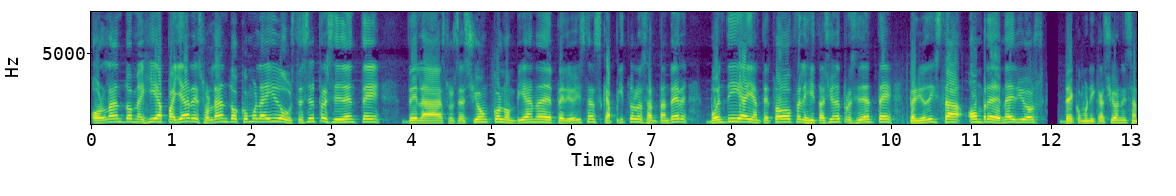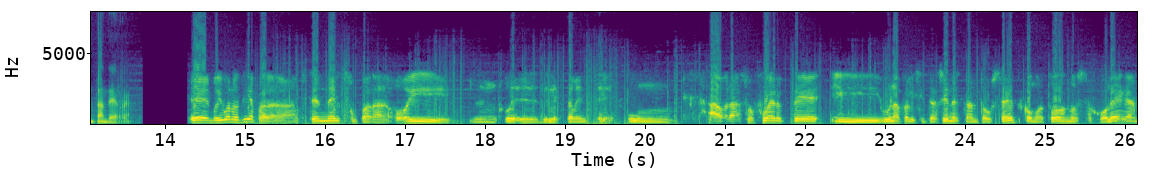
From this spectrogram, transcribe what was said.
Orlando Mejía Payares. Orlando, ¿cómo le ha ido? Usted es el presidente de la Asociación Colombiana de Periodistas Capítulo Santander. Buen día y ante todo, felicitaciones, presidente, periodista, hombre de medios de comunicación en Santander. Eh, muy buenos días para usted, Nelson, para hoy mm, directamente un abrazo fuerte y unas felicitaciones tanto a usted como a todos nuestros colegas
